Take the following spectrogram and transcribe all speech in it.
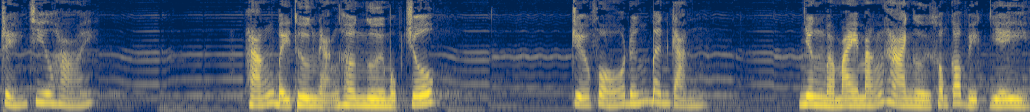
Triển chiêu hỏi. Hắn bị thương nặng hơn người một chút. Triệu phổ đứng bên cạnh. Nhưng mà may mắn hai người không có việc gì.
